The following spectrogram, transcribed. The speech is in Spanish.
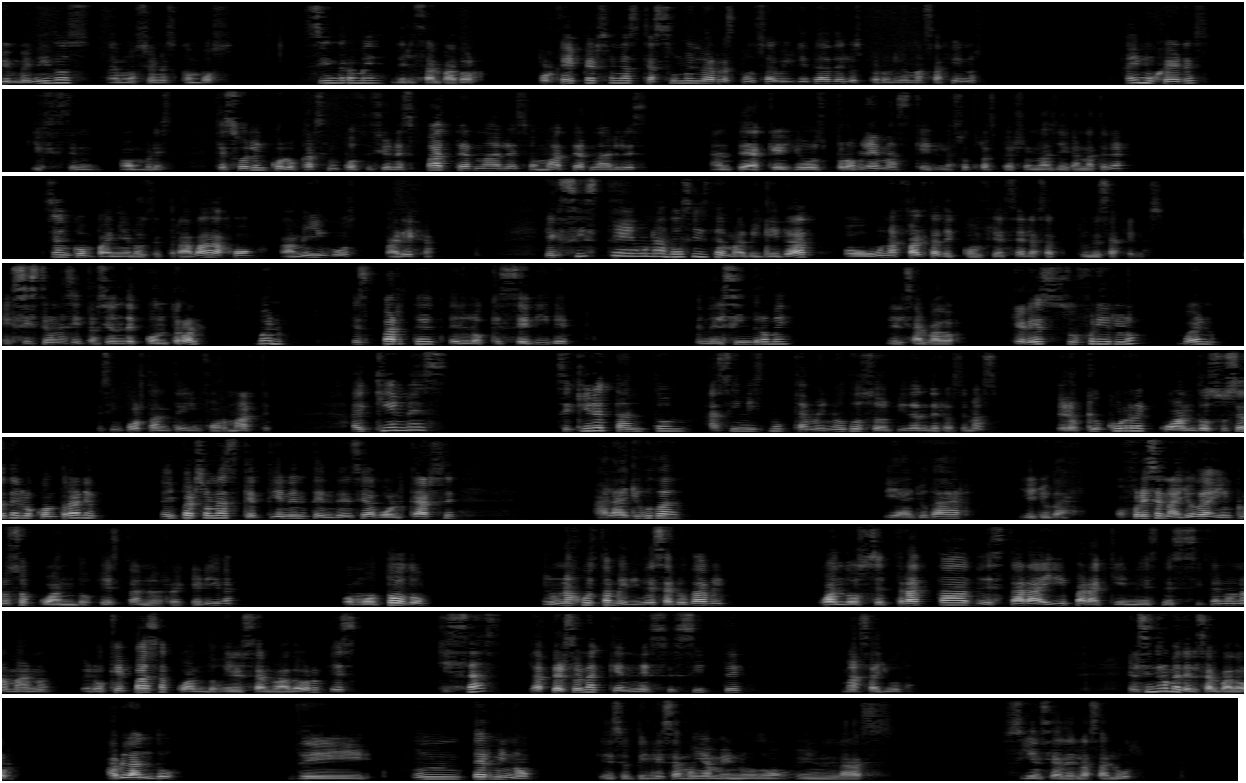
Bienvenidos a Emociones con Vos. Síndrome del Salvador. Porque hay personas que asumen la responsabilidad de los problemas ajenos. Hay mujeres, y existen hombres, que suelen colocarse en posiciones paternales o maternales ante aquellos problemas que las otras personas llegan a tener. Sean compañeros de trabajo, amigos, pareja. Existe una dosis de amabilidad o una falta de confianza en las actitudes ajenas. ¿Existe una situación de control? Bueno, es parte de lo que se vive en el síndrome del Salvador. ¿Quieres sufrirlo? Bueno, es importante informarte. Hay quienes se quiere tanto a sí mismo que a menudo se olvidan de los demás. Pero ¿qué ocurre cuando sucede lo contrario? Hay personas que tienen tendencia a volcarse a la ayuda y ayudar y ayudar. Ofrecen ayuda incluso cuando ésta no es requerida. Como todo, en una justa medida es saludable. Cuando se trata de estar ahí para quienes necesitan una mano. Pero ¿qué pasa cuando el Salvador es quizás la persona que necesite más ayuda? El síndrome del Salvador, hablando de un término que se utiliza muy a menudo en la ciencia de la salud,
